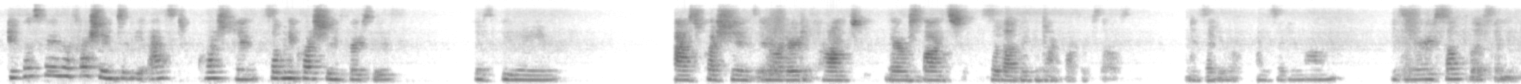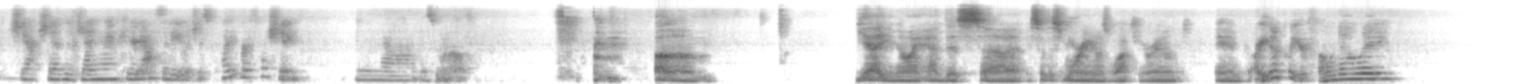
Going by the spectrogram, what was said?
it was very refreshing to be asked questions, so many questions versus just being asked questions in order to prompt their response so that they can talk about themselves. And I said, your, I said, your mom is very selfless, and she actually has a genuine curiosity, which is quite refreshing in uh, this world. Um. Yeah, you know, I had this. Uh, so this morning I was walking around, and are you gonna put your phone down, lady?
